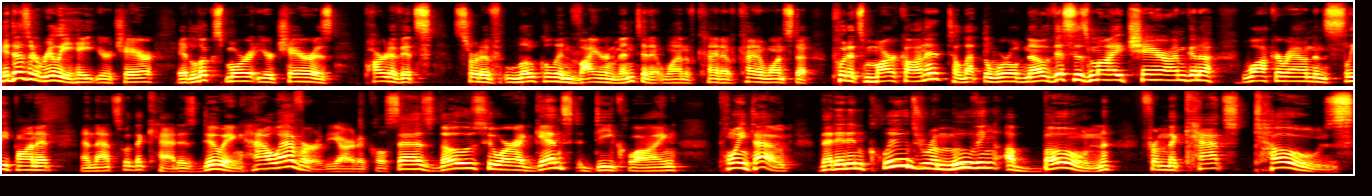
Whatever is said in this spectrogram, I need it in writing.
It doesn't really hate your chair. It looks more at your chair as part of its sort of local environment and it want of kind of kind of wants to put its mark on it to let the world know this is my chair I'm going to walk around and sleep on it and that's what the cat is doing however the article says those who are against declawing point out that it includes removing a bone from the cat's toes.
